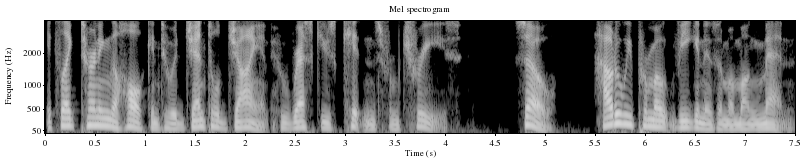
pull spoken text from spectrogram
It's like turning the Hulk into a gentle giant who rescues kittens from trees. So, how do we promote veganism among men?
